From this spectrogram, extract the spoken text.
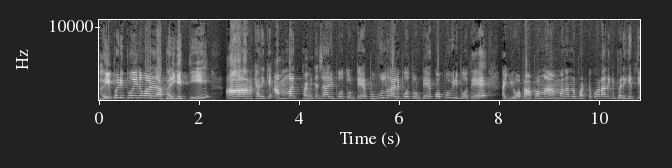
భయపడిపోయిన వాళ్ళ పరిగెత్తి ఆఖరికి అమ్మ పమిట జారిపోతుంటే పువ్వులు రాలిపోతుంటే కొప్పు విడిపోతే అయ్యో పాపమ్మ అమ్మ నన్ను పట్టుకోవడానికి పరిగెత్తి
